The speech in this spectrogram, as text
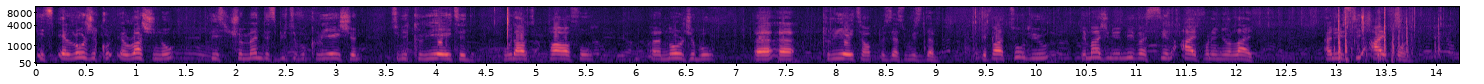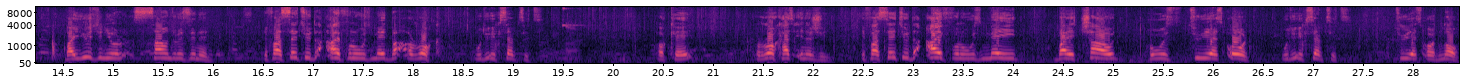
it's illogical, irrational, this tremendous, beautiful creation to be created without a powerful, uh, knowledgeable uh, uh, creator who possess wisdom. If I told you, imagine you never seen iPhone in your life, and you see iPhone by using your sound reasoning. If I said to you the iPhone was made by a rock, would you accept it? Okay, a rock has energy. If I say to you the iPhone was made by a child who was two years old, would you accept it? Two years old, no.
